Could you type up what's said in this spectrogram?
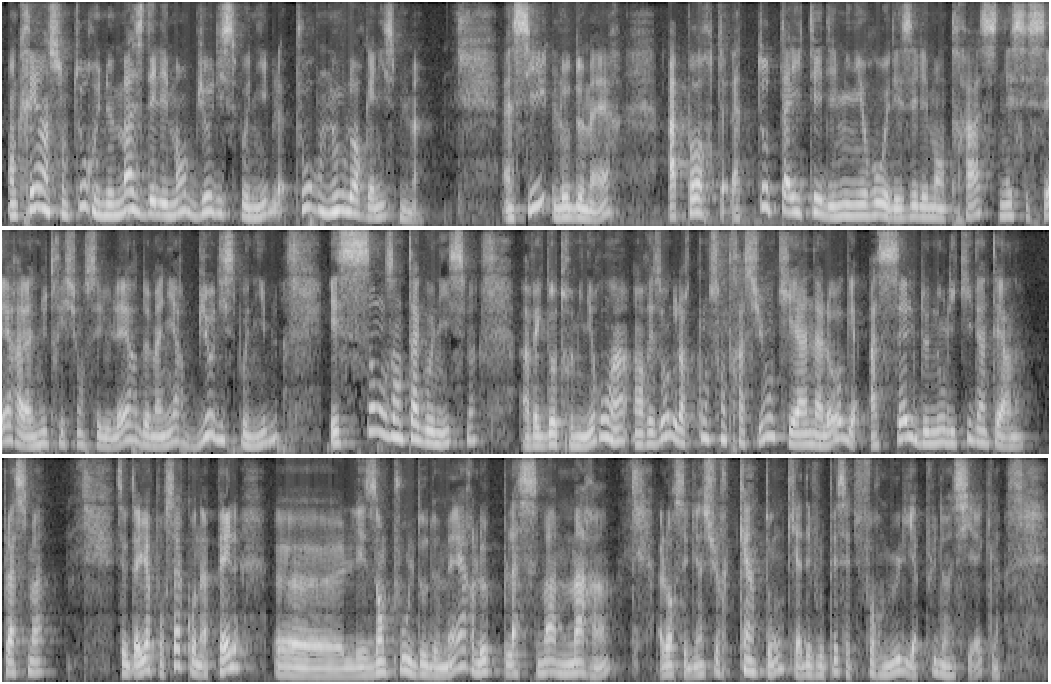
en créant à son tour une masse d'éléments biodisponibles pour nous, l'organisme humain. Ainsi, l'eau de mer apporte la totalité des minéraux et des éléments traces nécessaires à la nutrition cellulaire de manière biodisponible et sans antagonisme avec d'autres minéraux hein, en raison de leur concentration qui est analogue à celle de nos liquides internes, plasma c'est d'ailleurs pour ça qu'on appelle euh, les ampoules d'eau de mer le plasma marin. Alors c'est bien sûr Quinton qui a développé cette formule il y a plus d'un siècle,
